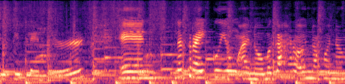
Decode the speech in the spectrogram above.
beauty blender. And, na-try ko yung ano, magkakaroon ako ng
